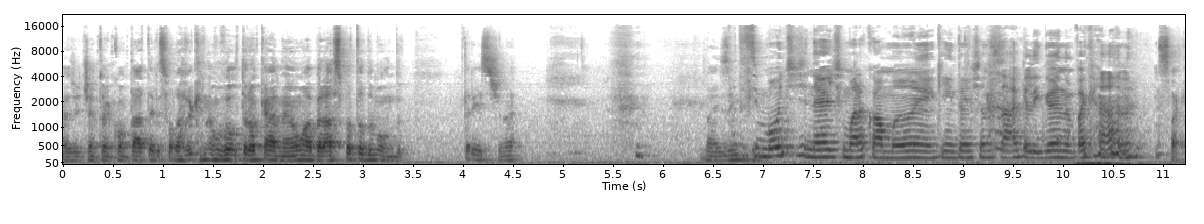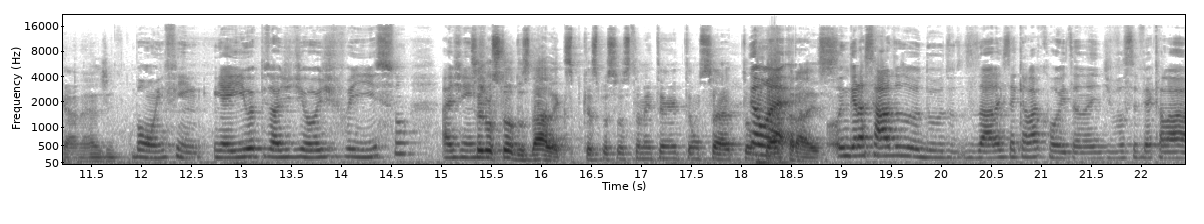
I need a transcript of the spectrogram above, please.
a gente entrou em contato, eles falaram que não vão trocar, não. Um abraço para todo mundo. Triste, né? Mas enfim. Esse monte de nerd que mora com a mãe, que estão enchendo o saco, ligando pra cara. Sacanagem. Bom, enfim. E aí o episódio de hoje foi isso. A gente... Você gostou dos Daleks? Porque as pessoas também têm, têm um certo Não, pé é, atrás. O engraçado do, do, dos Daleks é aquela coisa, né? De você ver aquela,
